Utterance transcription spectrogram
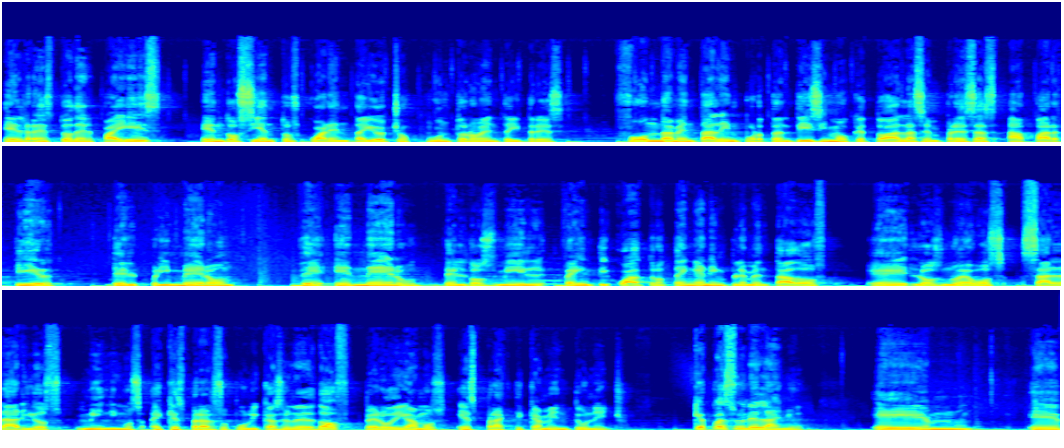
el resto del país en 248.93. Fundamental e importantísimo que todas las empresas a partir del primero de enero del 2024 tengan implementados eh, los nuevos salarios mínimos. Hay que esperar su publicación el DOF, pero digamos, es prácticamente un hecho. ¿Qué pasó en el año? Em, eh,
